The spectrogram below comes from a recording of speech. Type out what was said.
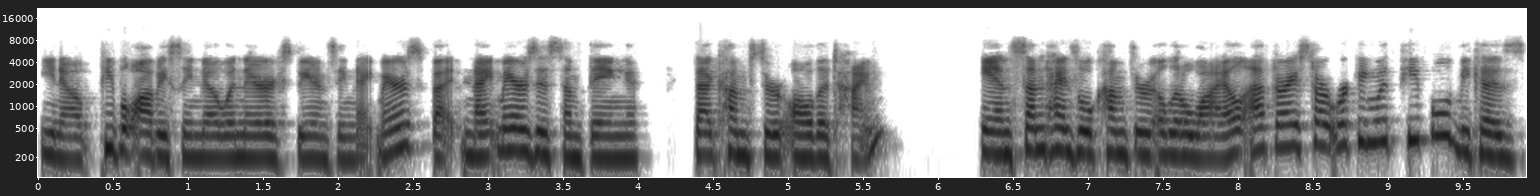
you know, people obviously know when they're experiencing nightmares, but nightmares is something that comes through all the time. And sometimes will come through a little while after I start working with people because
